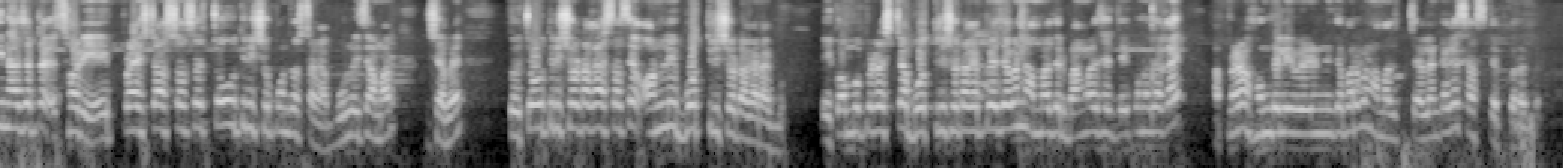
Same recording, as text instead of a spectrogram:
তিন হাজার টাকা সরি এই প্রাইসটা আসতে আসতে চৌত্রিশশো পঞ্চাশ টাকা হয়েছে আমার হিসাবে। তো চৌত্রিশশো টাকা আসতে আসে অনলি বত্রিশশো টাকা রাখব। এই কম্বো প্রাইসটা বত্রিশশো টাকা পেয়ে যাবেন আমাদের বাংলাদেশের যে কোনো জায়গায়। আপনারা হোম ডেলিভারি নিতে পারবেন, আমাদের চ্যানেলটাকে সাবস্ক্রাইব করে দেবেন।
